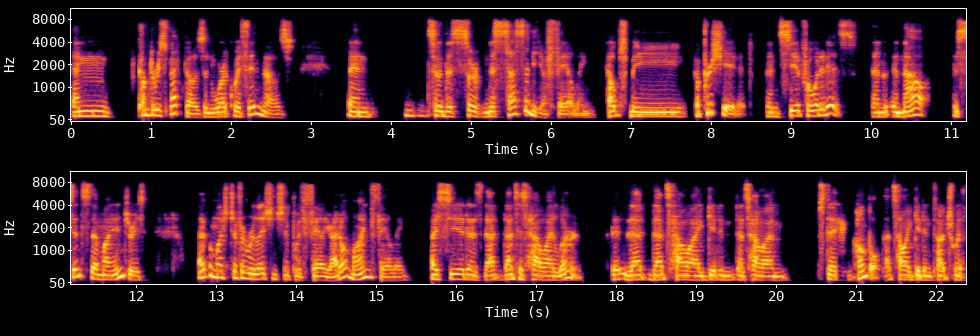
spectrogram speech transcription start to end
and come to respect those and work within those. And Mm-hmm. so this sort of necessity of failing helps me mm-hmm. appreciate it and see it for what it is. And, and now, since then, my injuries, I have a much different relationship with failure. I don't mind failing. I see it as that. That is how I learn. That that's how I get in. That's how I'm staying humble. That's how I get in touch with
